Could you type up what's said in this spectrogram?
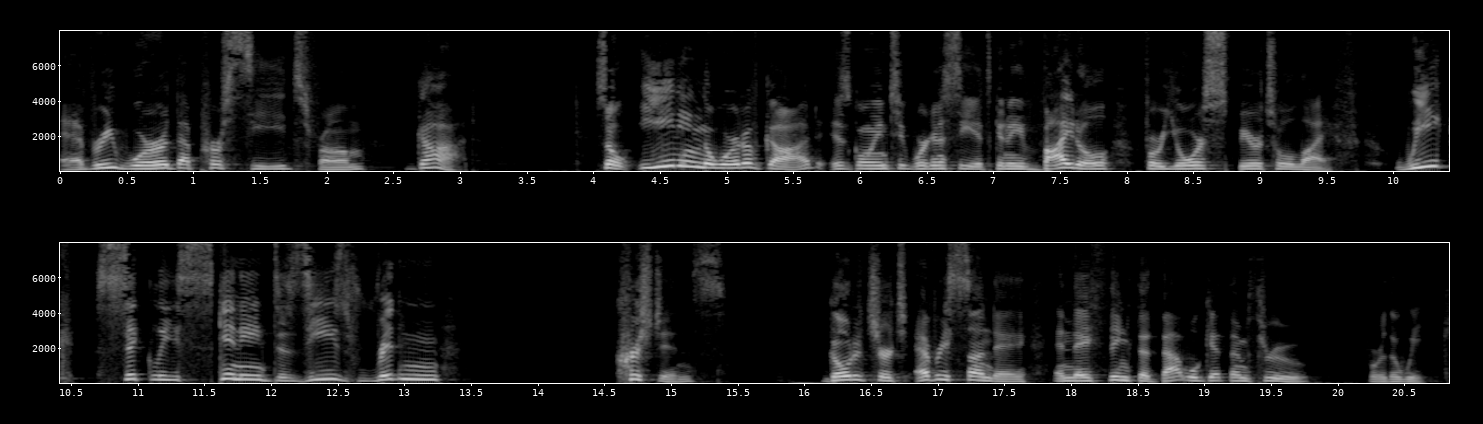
Every word that proceeds from God. So eating the word of God is going to, we're going to see, it's going to be vital for your spiritual life. Weak, sickly, skinny, disease ridden Christians go to church every Sunday and they think that that will get them through for the week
